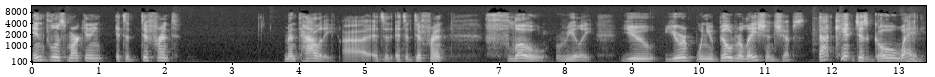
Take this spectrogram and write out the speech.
Influence marketing, it's a different mentality. Uh, it's a it's a different flow really you you're when you build relationships that can't just go away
